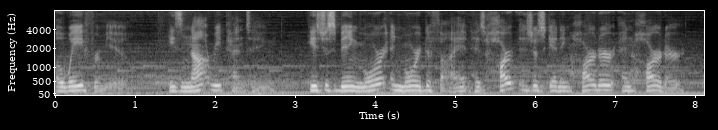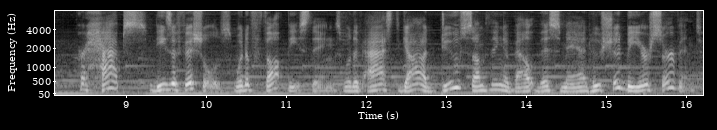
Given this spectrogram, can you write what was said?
away from you. He's not repenting. He's just being more and more defiant. His heart is just getting harder and harder. Perhaps these officials would have thought these things, would have asked God, do something about this man who should be your servant.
